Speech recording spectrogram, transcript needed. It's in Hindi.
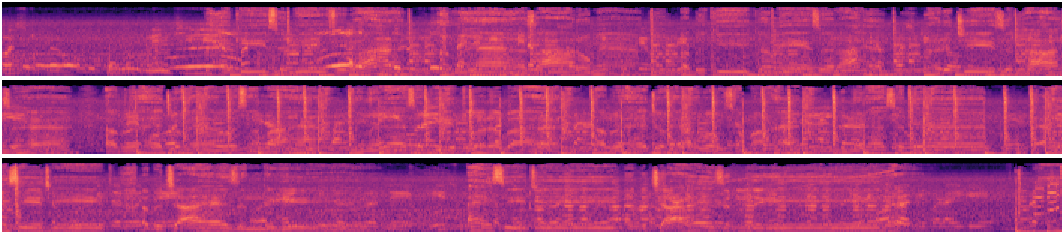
फ़र्स्ट ब्लॉग तो फ्रेंड्स ये मेरा फ़र्स्ट सभी ब्लॉग आप लोग इससे पहले भी मेरा हज़ारों में। देख चुके होंगे अब की कमी जरा है हर चीज़ खास है। अब है जो है वो समा है। तुम रह तो रबा है। अब है जो है वो समा है। तुम रह सके। ऐसी जी अब चाहे ज़िंदगी। ऐसी जी अब चाहे ज़िंदगी। आगे बढ़ाइए। बस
